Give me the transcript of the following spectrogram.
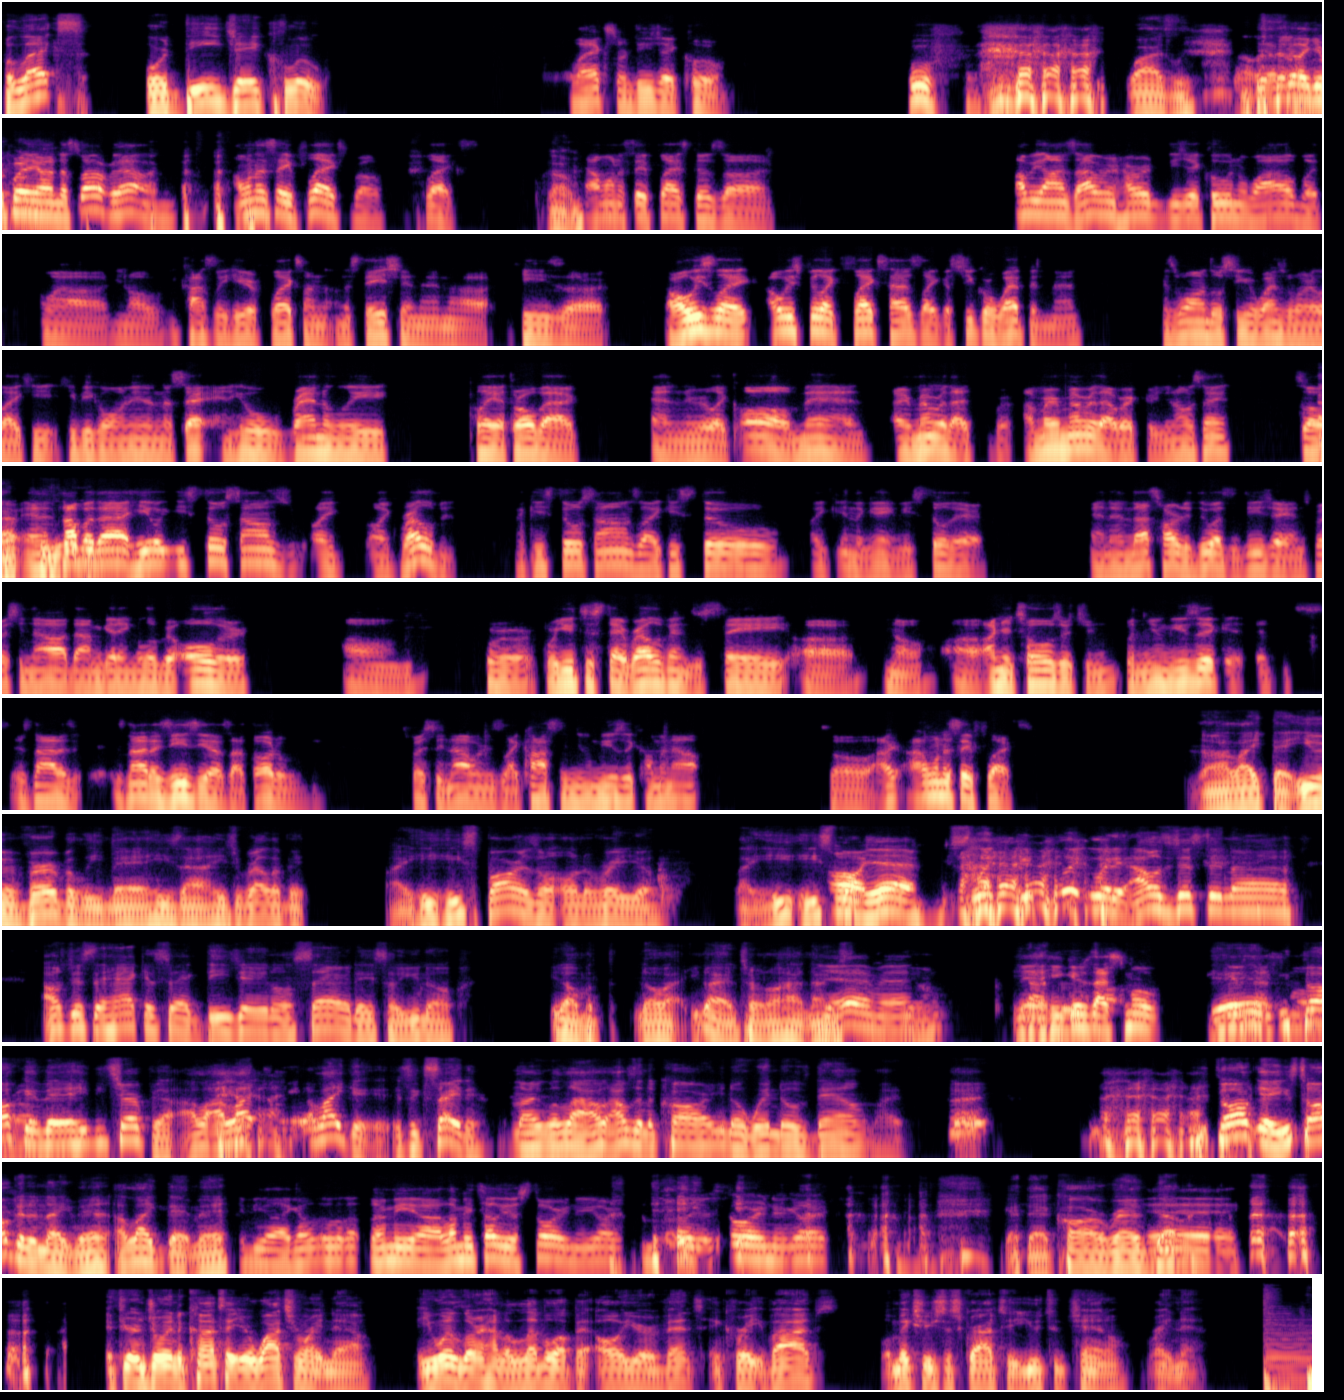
Flex or DJ Clue? Flex or DJ Clue? Oof. Wisely. yeah, I feel like you're putting on the spot for that one. I want to say Flex, bro. Flex. Um, I want to say Flex because uh, I'll be honest, I haven't heard DJ Clue in a while, but uh, you know, you constantly hear Flex on, on the station, and uh, he's uh, always like, I always feel like Flex has like a secret weapon, man. It's one of those secret weapons where like he he be going in in a set and he'll randomly play a throwback, and you're like, oh man, I remember that. I remember that record. You know what I'm saying? So and on top of that, he he still sounds like like relevant. Like he still sounds like he's still like in the game. He's still there. And then that's hard to do as a DJ, and especially now that I'm getting a little bit older, um, for for you to stay relevant, to stay uh, you know uh, on your toes with your, with new music, it, it's it's not as it's not as easy as I thought it would be. Especially now when it's like constant new music coming out. So I I want to say flex. I like that. Even verbally, man, he's uh he's relevant. Like he he spars on, on the radio. Like he he's oh yeah slick, he slick with it. I was just in uh I was just in Hackensack DJing on Saturday, so you know, you know, I'm you know, you know how to turn on hot nights. Yeah, man. You know? Yeah, he gives that smoke. He Yeah, that he smoke, talking, bro. man. He be chirping. I, I like I like it. It's exciting. I'm not even gonna lie. I was, I was in the car, you know, windows down, like "Hey, he's talking. He's talking tonight, man. I like that, man. He'd be like, "Oh, let me uh let me tell you a story, New York. Let me tell you a story, New York. Got that car revved Yeah. up. if you're enjoying the content you're watching right now, and you want to learn how to level up at all your events and create vibes, well, make sure you subscribe to the YouTube channel right now.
